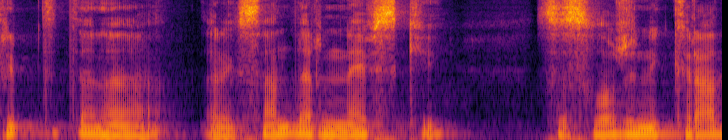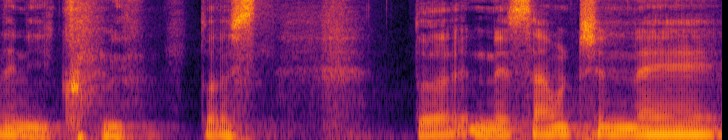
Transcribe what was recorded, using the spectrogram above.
криптата на Александър Невски са сложени крадени икони. Тоест, то е не само, че не е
